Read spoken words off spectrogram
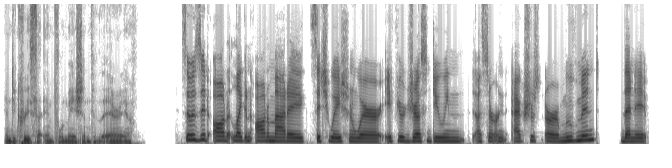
and decrease that inflammation through the area. So is it like an automatic situation where if you're just doing a certain exercise or movement, then it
